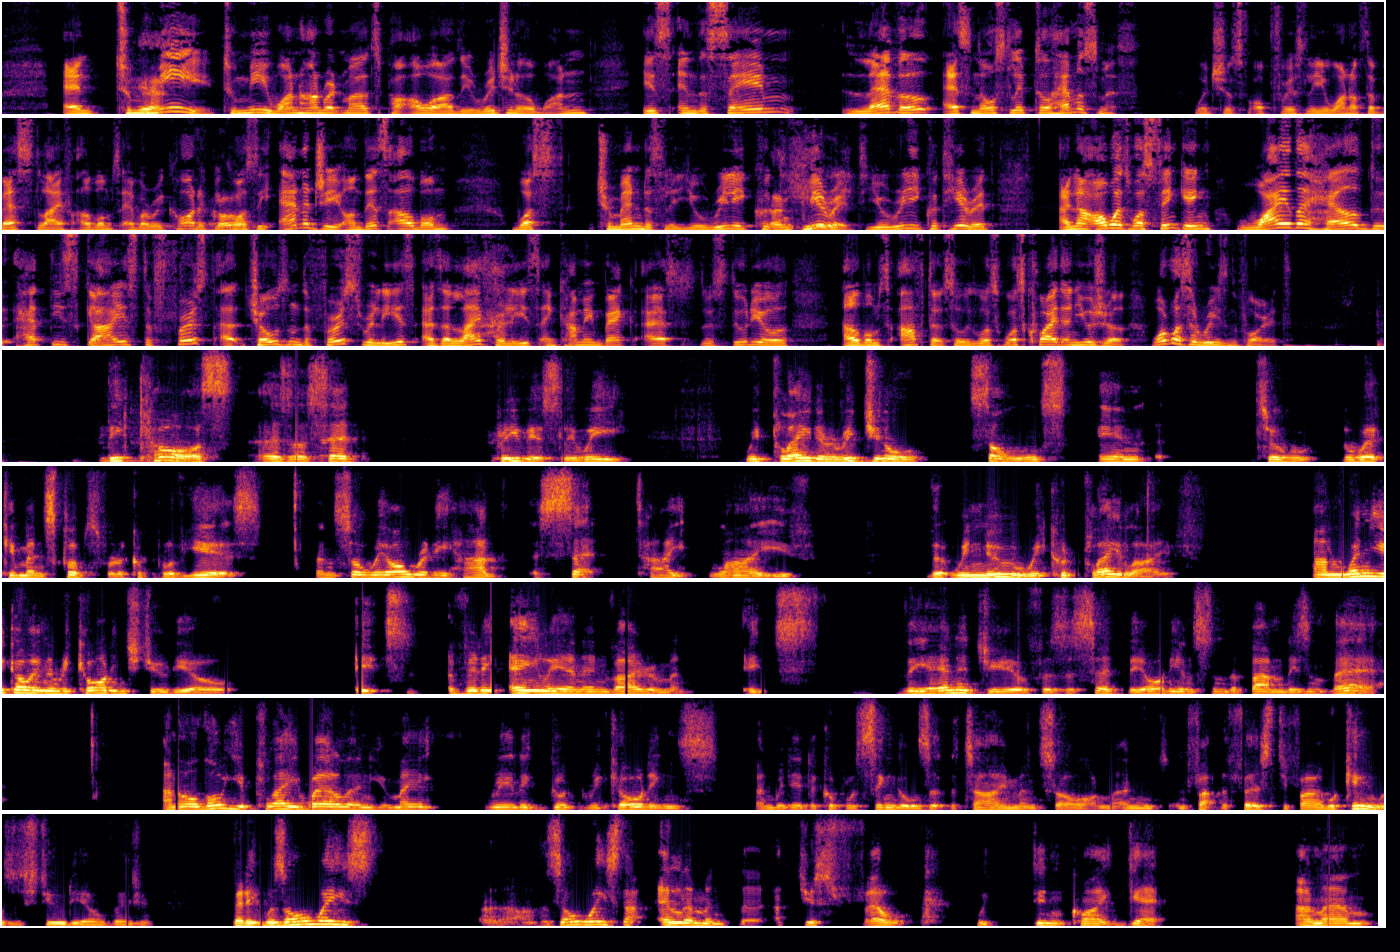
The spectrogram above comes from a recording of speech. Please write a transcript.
And to yeah. me, to me, 100 miles per hour, the original one, is in the same level as No Sleep Till Hammersmith which is obviously one of the best live albums ever recorded oh. because the energy on this album was tremendously. You really could Thank hear you. it. You really could hear it. And I always was thinking, why the hell do, had these guys the first uh, chosen the first release as a live release and coming back as the studio albums after? So it was was quite unusual. What was the reason for it? Because, as I said previously, we we played original songs in to the working men's clubs for a couple of years. And so we already had a set type live that we knew we could play live. And when you go in a recording studio, it's a very alien environment. It's the energy of, as I said, the audience and the band isn't there. And although you play well and you make really good recordings, and we did a couple of singles at the time and so on. And in fact, the first If I Were King was a studio version. But it was always, uh, there's always that element that I just felt we didn't quite get. And um,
